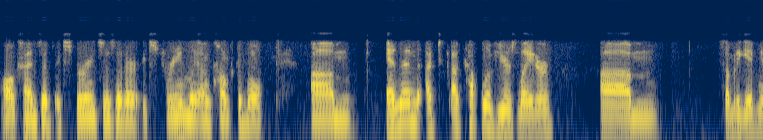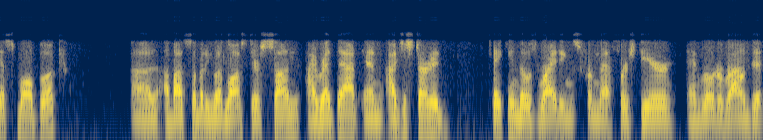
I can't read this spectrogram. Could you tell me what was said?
all kinds of experiences that are extremely uncomfortable. Um, and then a, couple of years later, um, somebody gave me a small book uh, about somebody who had lost their son. I read that, and I just started taking those writings from that first year and wrote around it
